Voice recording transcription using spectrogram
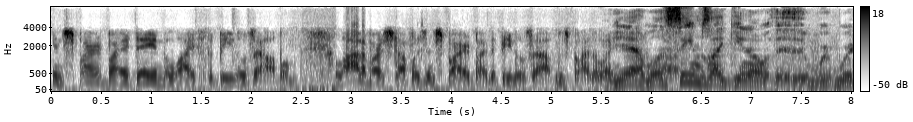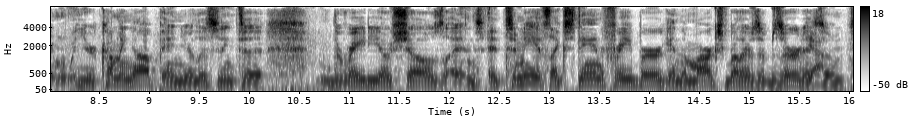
inspired by A Day in the Life, the Beatles album. A lot of our stuff was inspired by the Beatles albums, by the way. Yeah, well, it uh, seems like, you know, we're, we're, you're coming up and you're listening to the radio shows. And it, to me, it's like Stan Freberg and the Marx Brothers absurdism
